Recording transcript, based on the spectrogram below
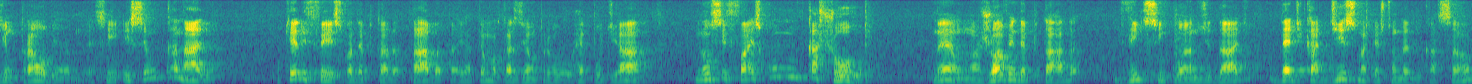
Weintraub, assim, isso é um canalha. O que ele fez com a deputada Tabata, e até uma ocasião para eu repudiar, não se faz com um cachorro. Né? Uma jovem deputada, de 25 anos de idade, dedicadíssima à questão da educação,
